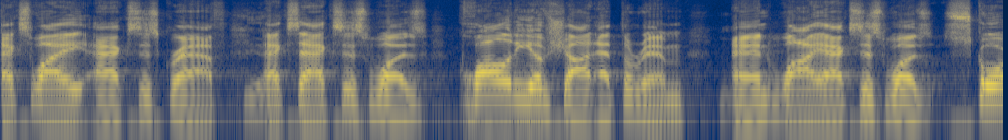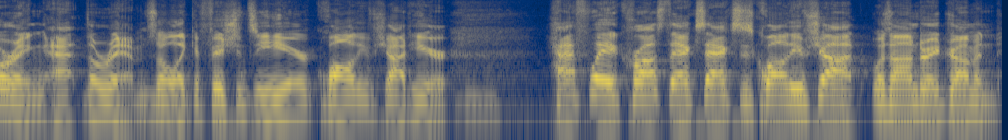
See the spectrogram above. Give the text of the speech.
X Y axis graph. Yeah. X axis was quality of shot at the rim, and Y axis was scoring at the rim. Mm-hmm. So, like efficiency here, quality of shot here. Mm-hmm. Halfway across the X axis, quality of shot was Andre Drummond.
